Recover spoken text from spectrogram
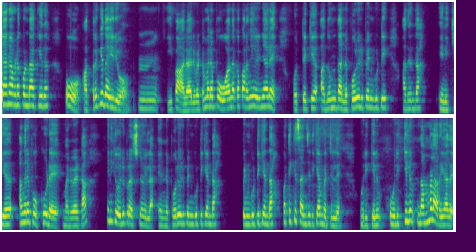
ഞാൻ അവിടെ കൊണ്ടാക്കിയത്. ഓ അത്രയ്ക്ക് ധൈര്യമോ? ഈ പാലാരിവട്ടം വരെ പോവാന്നൊക്കെ പറഞ്ഞു കഴിഞ്ഞാലേ ഒറ്റയ്ക്ക് അതും തന്നെ പോലെ ഒരു പെൺകുട്ടി. അതെന്താ? എനിക്ക് അങ്ങനെ പൊക്കൂടെ മനുവേട്ട. എനിക്ക് ഒരു പ്രശ്നവും ഇല്ല എന്നെപ്പോലെ ഒരു പെൺകുട്ടിക്ക് എന്താ പെൺകുട്ടിക്ക് എന്താ ഒറ്റയ്ക്ക് സഞ്ചരിക്കാൻ പറ്റില്ലേ? ഒരിക്കലും ഒരിക്കലും നമ്മൾ അറിയാതെ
